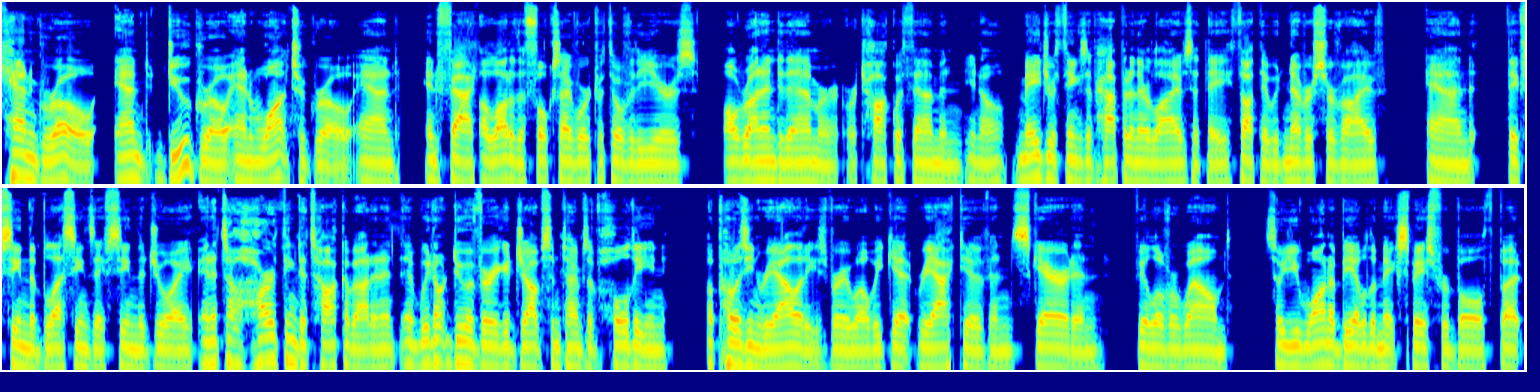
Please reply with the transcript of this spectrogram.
can grow and do grow and want to grow. And in fact, a lot of the folks I've worked with over the years I'll run into them or, or talk with them. And, you know, major things have happened in their lives that they thought they would never survive. And they've seen the blessings, they've seen the joy. And it's a hard thing to talk about. And, it, and we don't do a very good job sometimes of holding opposing realities very well. We get reactive and scared and feel overwhelmed. So you want to be able to make space for both. But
